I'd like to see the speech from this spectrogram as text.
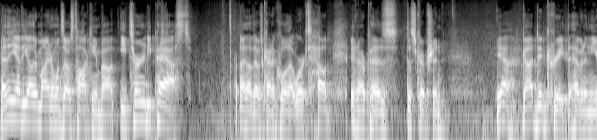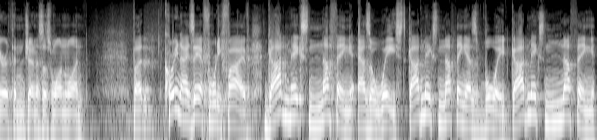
And then you have the other minor ones I was talking about. Eternity past. I thought that was kind of cool. That worked out in our Pez description. Yeah, God did create the heaven and the earth in Genesis 1 1. But according to Isaiah 45, God makes nothing as a waste. God makes nothing as void. God makes nothing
